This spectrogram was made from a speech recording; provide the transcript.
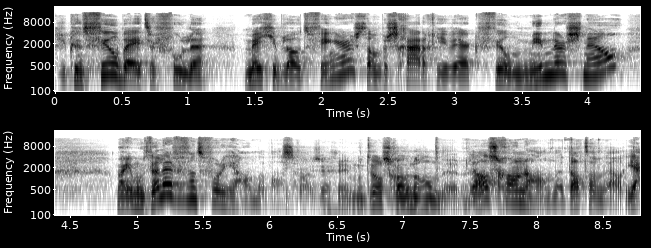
Je kunt veel beter voelen met je blote vingers. Dan beschadig je je werk veel minder snel. Maar je moet wel even van tevoren je handen wassen. Ik wou zeggen, je moet wel schone handen hebben. Wel schone handen, dat dan wel. Ja,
